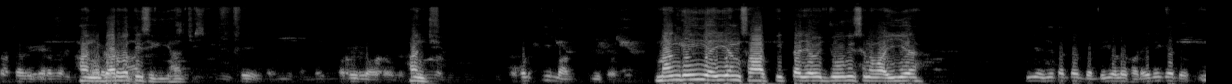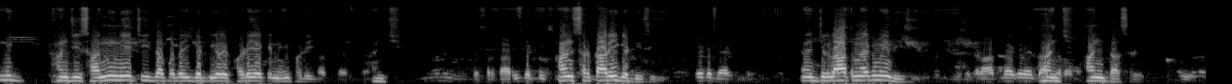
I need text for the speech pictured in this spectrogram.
ਬੱਚਾ ਵੀ ਕਰ ਹਾਂਜੀ ਗਰਭਵਤੀ ਸੀਗੀ ਹਾਂਜੀ। ਠੀਕ ਉਹਦੀ ਲੋੜ ਹੋ ਗਈ ਹਾਂਜੀ। ਹੁਣ ਕੀ ਮੰਗ ਕੀ ਮੰਗ ਇਹੀ ਹੈ ਜੀ ਇਨਸਾਫ ਕੀਤਾ ਜਾਵੇ ਜੋ ਵੀ ਸੁਣਵਾਈ ਹੈ। ਕੀ ਅਜੇ ਤੱਕ ਗੱਡੀ ਵਾਲੇ ਫੜੇ ਨਹੀਂ ਗਏ ਨਹੀਂ, ਹਾਂਜੀ ਸਾਨੂੰ ਨਹੀਂ ਇਹ ਚੀਜ਼ ਦਾ ਪਤਾ ਜੀ ਗੱਡੀ ਵਾਲੇ ਫੜੇ ਆ ਕਿ ਨਹੀਂ ਫੜੇ ਜੀ। ਅੱਛਾ ਅੱਛਾ। ਹਾਂਜੀ। ਤੇ ਸਰਕਾਰੀ ਗੱਡੀ ਸੀ? ਹਾਂ ਸਰਕਾਰੀ ਗੱਡੀ ਸੀ ਕਿਹੜੇ ਜਗਲਾਤ ਮਹਿਕਮੇ ਦੀ ਸੀ ਰਾਤ ਮੈਂ ਕਿਵੇਂ ਦੱਸ ਹਾਂਜੀ ਹਾਂਜੀ ਦੱਸ ਰਹੇ। ਰਿਹਾ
